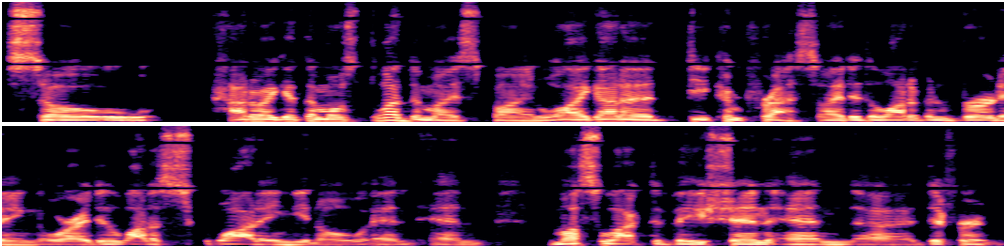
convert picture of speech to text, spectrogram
So how do I get the most blood to my spine? Well, I got to decompress. I did a lot of inverting or I did a lot of squatting, you know, and, and muscle activation and uh, different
